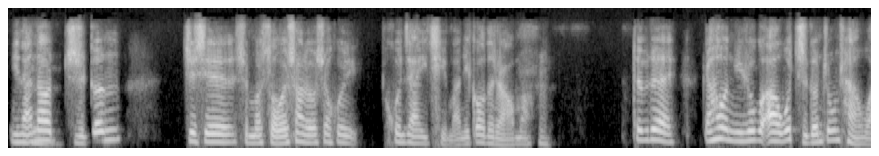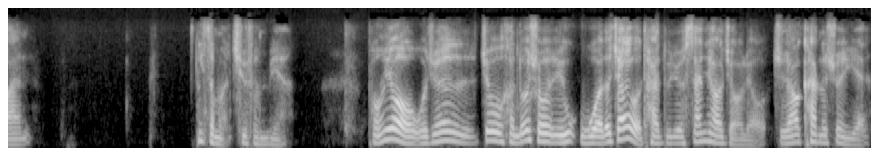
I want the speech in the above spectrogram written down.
你难道嗯只跟这些什么所谓上流社会混在一起吗？你够得着吗？嗯对不对？然后你如果啊，我只跟中产玩，你怎么去分辨？朋友，我觉得就很多时候有我的交友态度就三教九流，只要看得顺眼，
